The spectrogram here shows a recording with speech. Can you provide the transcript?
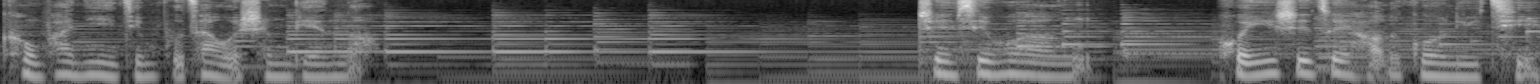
恐怕你已经不在我身边了。真希望，回忆是最好的过滤器。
